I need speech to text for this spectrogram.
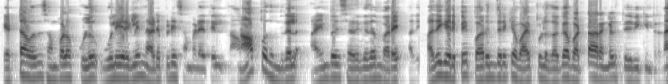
எட்டாவது சம்பள குழு ஊழியர்களின் அடிப்படை சம்பளத்தில் நாற்பது முதல் ஐம்பது சதவீதம் வரை அதிகரிப்பை பரிந்துரைக்க வாய்ப்புள்ளதாக வட்டாரங்கள் தெரிவிக்கின்றன.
